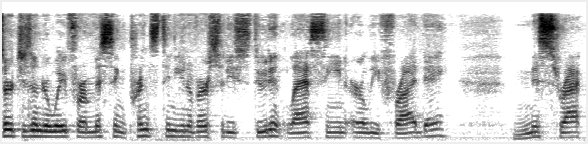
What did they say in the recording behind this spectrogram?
Search is underway for a missing Princeton University student last seen early Friday. Misrach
